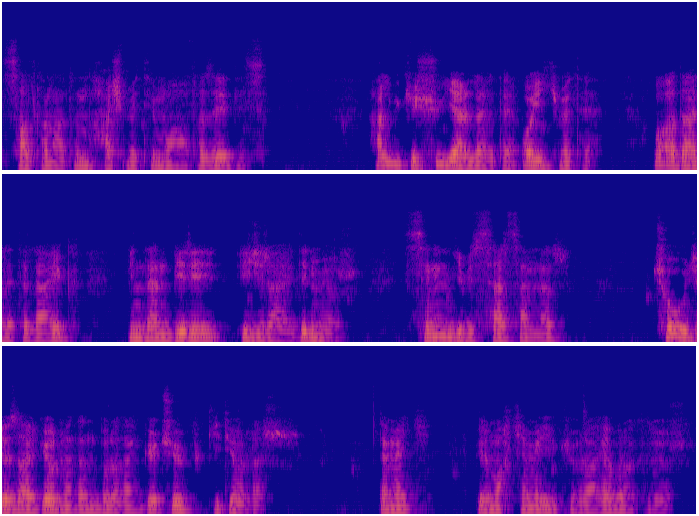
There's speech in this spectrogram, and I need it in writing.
saltanatın haşmeti muhafaza edilsin. Halbuki şu yerlerde o hikmete, o adalete layık binden biri icra edilmiyor.'' Senin gibi sersemler çoğu ceza görmeden buradan göçüp gidiyorlar. Demek bir mahkemeyi kübraya bırakılıyor.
